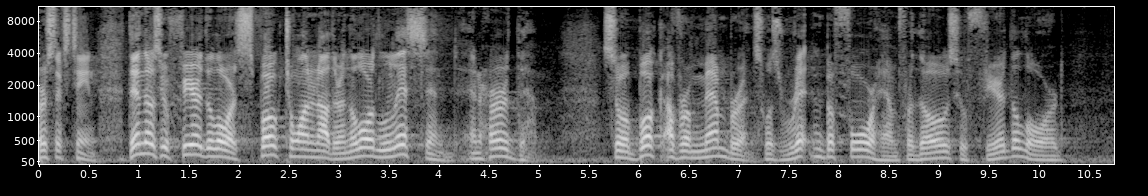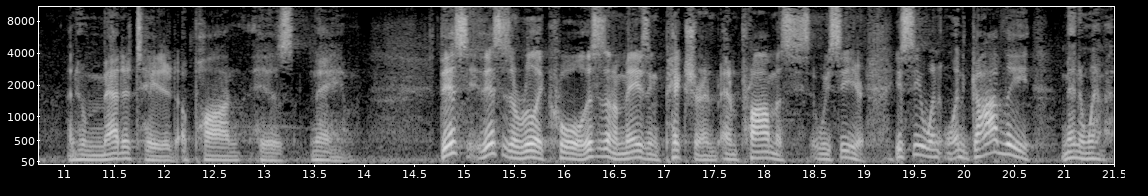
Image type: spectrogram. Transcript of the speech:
Verse 16 Then those who feared the Lord spoke to one another, and the Lord listened and heard them. So a book of remembrance was written before him for those who feared the Lord and who meditated upon his name. This, this is a really cool, this is an amazing picture and, and promise we see here. You see, when, when godly men and women,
